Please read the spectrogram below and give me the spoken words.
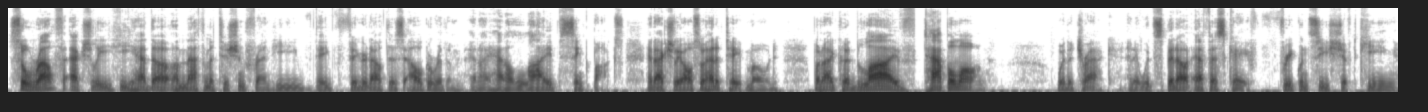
so Ralph actually he had a, a mathematician friend. He they figured out this algorithm, and I had a live sync box. It actually also had a tape mode, but I could live tap along with a track, and it would spit out FSK frequency shift keying,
